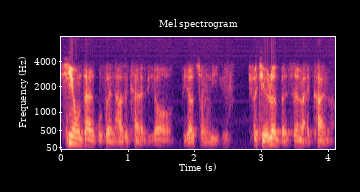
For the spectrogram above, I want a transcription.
信用债的部分，他是看的比较比较中立。就结论本身来看啊，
